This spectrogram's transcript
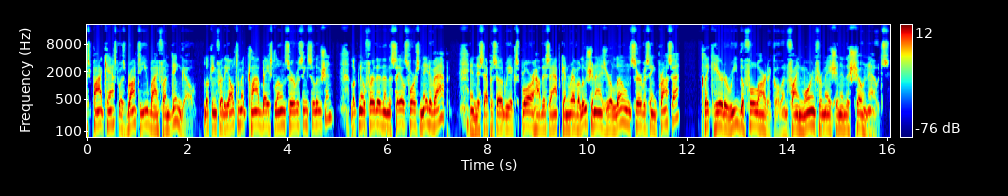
This podcast was brought to you by Fundingo. Looking for the ultimate cloud based loan servicing solution? Look no further than the Salesforce native app. In this episode, we explore how this app can revolutionize your loan servicing process. Click here to read the full article and find more information in the show notes.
